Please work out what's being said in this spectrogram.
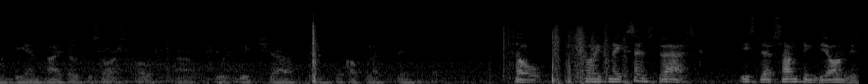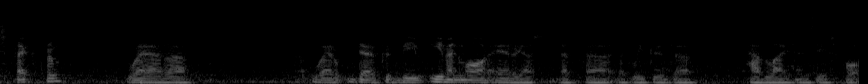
would be entitled to source code, which uh, is the copyleft principle. So, so it makes sense to ask: Is there something beyond this spectrum, where uh, where there could be even more areas that uh, that we could uh, have licenses for?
